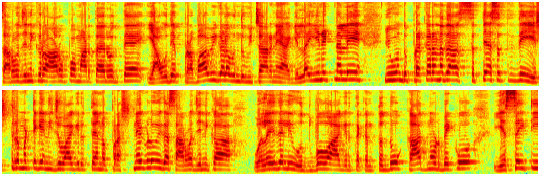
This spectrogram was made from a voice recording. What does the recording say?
ಸಾರ್ವಜನಿಕರು ಆರೋಪ ಮಾಡ್ತಾ ಇರುವಂತೆ ಯಾವುದೇ ಪ್ರಭಾವಿಗಳ ಒಂದು ವಿಚಾರಣೆ ಆಗಿಲ್ಲ. ಈ ನಿಟ್ಟಿನಲ್ಲಿ ಈ ಒಂದು ಪ್ರಕರಣದ ಸತ್ಯಾಸತ್ಯತೆ ಎಷ್ಟರ ಮಟ್ಟಿಗೆ ನಿಜವಾಗಿರುತ್ತೆ ಅನ್ನೋ ಪ್ರಶ್ನೆಗಳು ಈಗ ಸಾರ್ವಜನಿಕ ವಲಯದಲ್ಲಿ ಉದ್ಭವ ಆಗಿರ್ತಕ್ಕಂಥದ್ದು. ಕಾದ್ ನೋಡಬೇಕು, ಎಸ್ ಐ ಟಿ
